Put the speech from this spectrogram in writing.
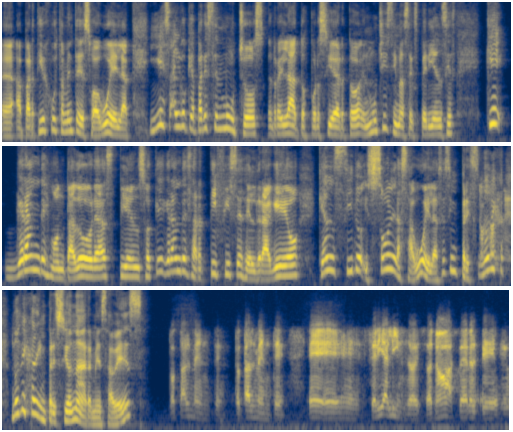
eh, a partir justamente de su abuela. Y es algo que aparece en muchos relatos, por cierto, en muchísimas experiencias, Qué grandes montadoras, pienso, qué grandes artífices del dragueo que han sido y son las abuelas. Es no, deja, no deja de impresionarme, ¿sabes? Totalmente, totalmente. Eh, sería lindo eso, ¿no? Hacer eh,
